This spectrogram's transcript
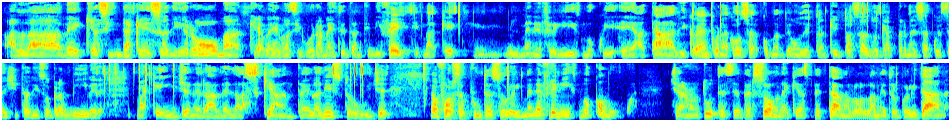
alla vecchia sindachessa di Roma, che aveva sicuramente tanti difetti, ma che il menefreghismo qui è atavico, è anche una cosa, come abbiamo detto anche in passato, che ha permesso a questa città di sopravvivere, ma che in generale la schianta e la distrugge, o forse appunto è solo il menefreghismo, comunque C'erano tutte queste persone che aspettavano la metropolitana,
